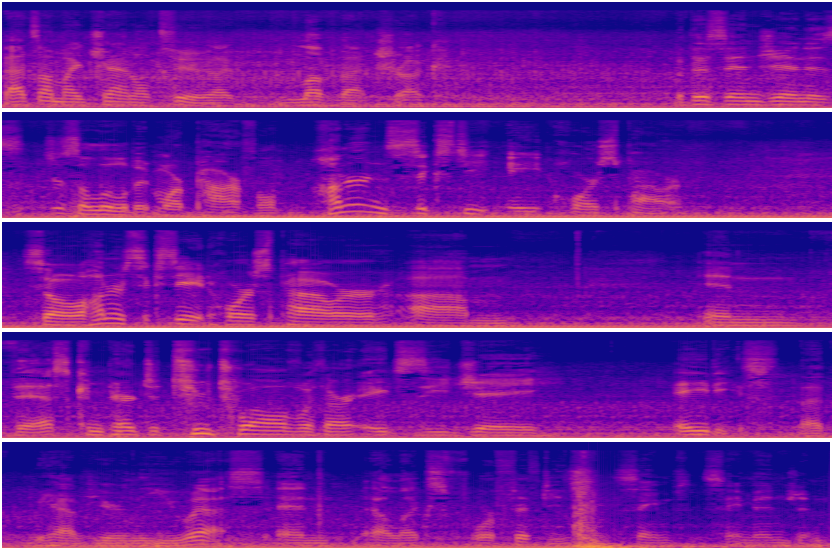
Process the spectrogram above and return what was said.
That's on my channel too. I love that truck. but this engine is just a little bit more powerful. 168 horsepower. So 168 horsepower um, in this compared to 212 with our HZJ 80s that we have here in the US and LX 450s, same, same engine.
